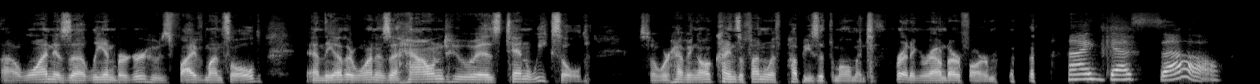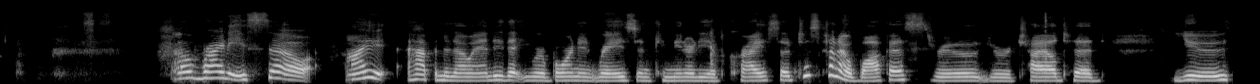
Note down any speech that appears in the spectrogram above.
Uh, one is a Leonberger who's five months old, and the other one is a hound who is 10 weeks old. So we're having all kinds of fun with puppies at the moment, running around our farm. I guess so. Alrighty, so I happen to know, Andy, that you were born and raised in Community of Christ. So just kind of walk us through your childhood, youth.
